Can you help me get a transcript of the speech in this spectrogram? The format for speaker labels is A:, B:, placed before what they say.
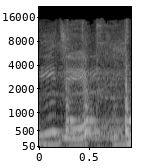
A: DJ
